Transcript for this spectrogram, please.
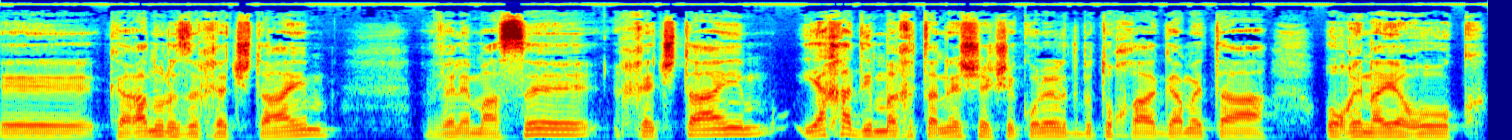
אה, קראנו לזה חטא 2, ולמעשה חטא 2, יחד עם מערכת הנשק שכוללת בתוכה גם את האורן הירוק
